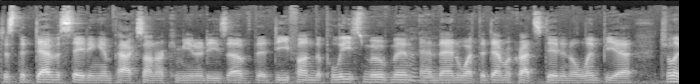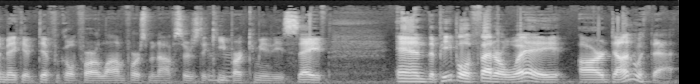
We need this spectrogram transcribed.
just the devastating impacts on our communities of the defund the police movement mm-hmm. and then what the Democrats did in Olympia to really make it difficult for our law enforcement officers to mm-hmm. keep our communities safe. And the people of Federal Way are done with that.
